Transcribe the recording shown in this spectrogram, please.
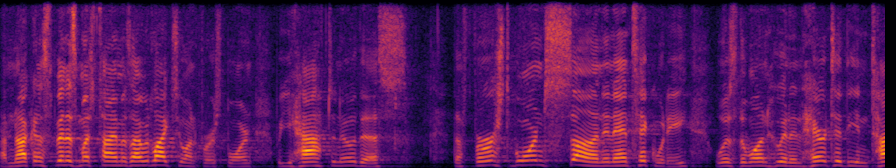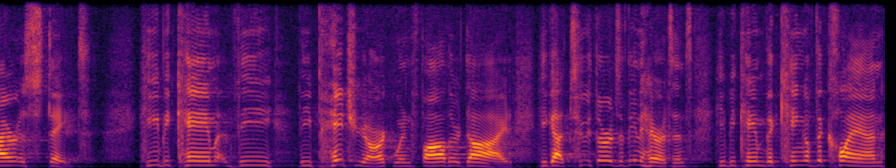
I'm not going to spend as much time as I would like to on firstborn, but you have to know this. The firstborn son in antiquity was the one who had inherited the entire estate. He became the, the patriarch when father died. He got two thirds of the inheritance. He became the king of the clan,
